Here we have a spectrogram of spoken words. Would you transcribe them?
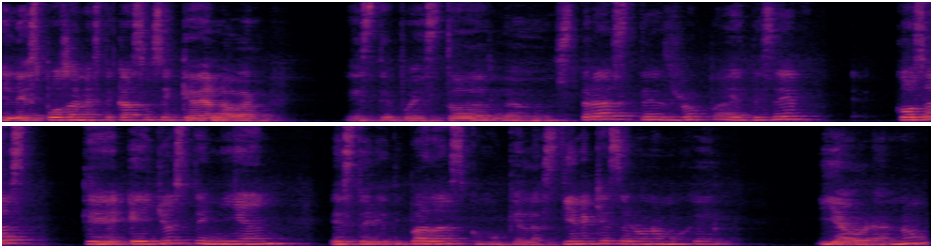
el esposo en este caso se quede a lavar este pues todos los trastes, ropa, etc. Cosas que ellos tenían estereotipadas como que las tiene que hacer una mujer y ahora no.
